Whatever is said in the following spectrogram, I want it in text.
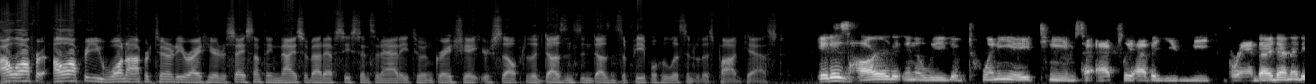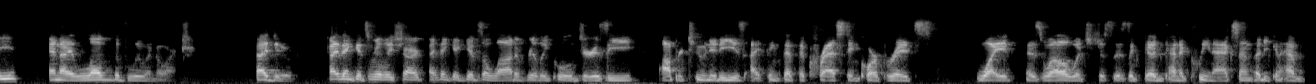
I'll offer I'll offer you one opportunity right here to say something nice about FC Cincinnati to ingratiate yourself to the dozens and dozens of people who listen to this podcast it is hard in a league of 28 teams to actually have a unique brand identity. And I love the blue and orange. I do. I think it's really sharp. I think it gives a lot of really cool jersey opportunities. I think that the crest incorporates white as well, which just is a good kind of clean accent that you can have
